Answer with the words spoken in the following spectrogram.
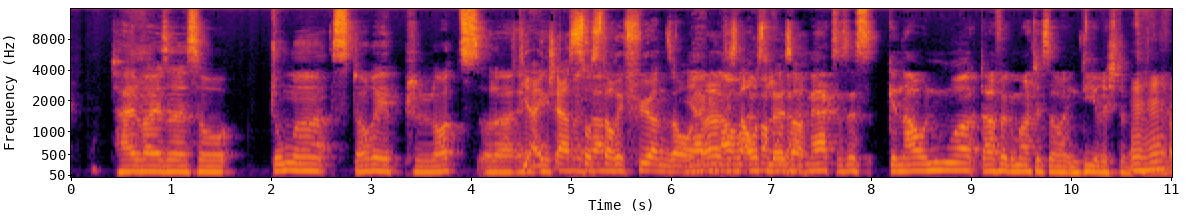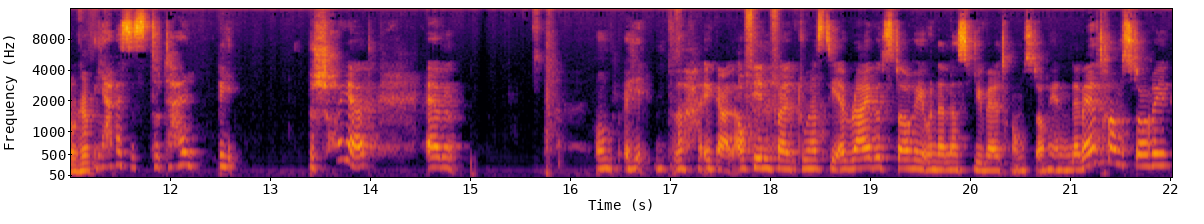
teilweise so dumme Story-Plots oder Die eigentlich erst zur Story führen, so, ja, ne? genau, Diesen einfach, wo du Auslöser. merkst, es ist genau nur dafür gemacht, die Story in die Richtung zu Mhm, gehen. okay. Ja, aber es ist total be bescheuert. Ähm, und, äh, ach, egal, auf jeden Fall, du hast die Arrival-Story und dann hast du die Weltraum-Story. In der Weltraum-Story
